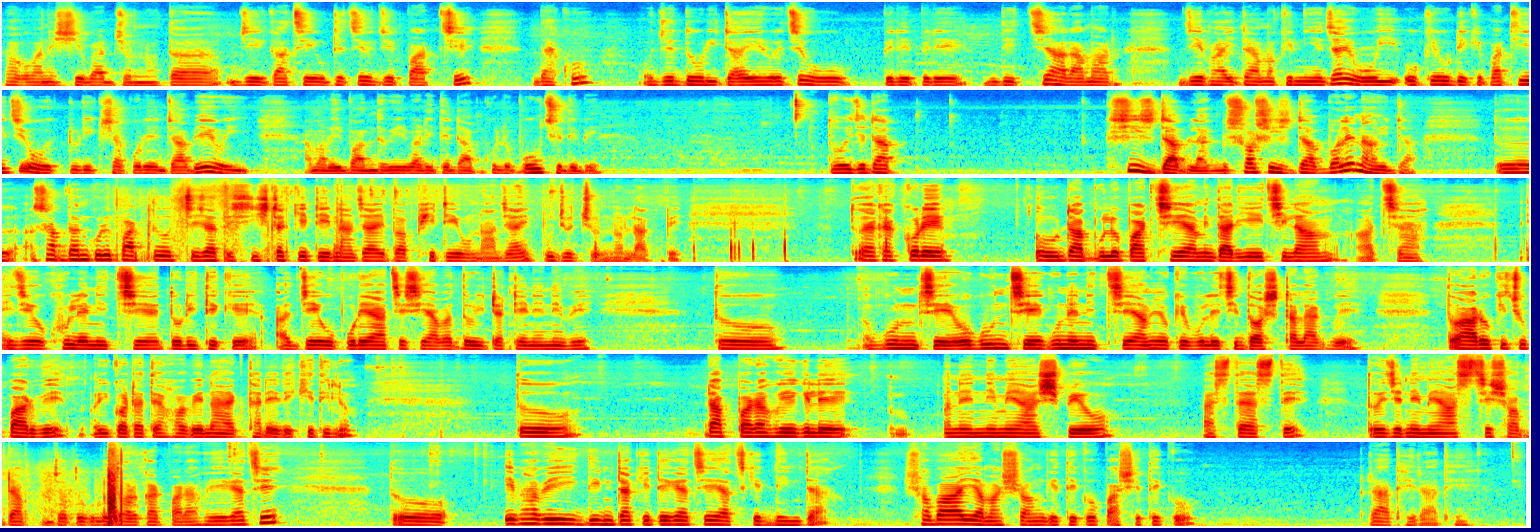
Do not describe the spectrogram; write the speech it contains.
ভগবানের সেবার জন্য। তা যে গাছে উঠেছে, যে পারছে, দেখো ও যে দড়িটা এ হয়েছে, ও পেরে পেরে দিচ্ছে। আর আমার যে ভাইটা আমাকে নিয়ে যায়, ওই ওকেও ডেকে পাঠিয়েছি, ও একটু রিক্সা করে যাবে, ওই আমার ওই বান্ধবীর বাড়িতে ডাবগুলো পৌঁছে দেবে। তো ওই যে ডাব, শীষ ডাব লাগবে, সশীষ ডাব বলে না ওইটা? তো সাবধান করে পারতে হচ্ছে যাতে শীষটা কেটে না যায় বা ফেটেও না যায়, পুজোর জন্য লাগবে। তো এক এক করে ও ডাবগুলো পারছে আমি দাঁড়িয়েই ছিলাম। আচ্ছা এই যে ও খুলে নিচ্ছে দড়ি থেকে, আর যে উপরে আছে সে আবার দড়িটা টেনে নেবে। তো গুনছে, ও গুনছে, গুনে নিচ্ছে, আমি ওকে বলেছি দশটা লাগবে। তো আরও কিছু পারবে, ওই কটাতে হবে না, এক ধারে রেখে দিল। তো ডাব পাড়া হয়ে গেলে মানে নেমে আসবেও আস্তে আস্তে। তো এই যে নেমে আসছে সব ডাব, যতগুলো দরকার পাড়া হয়ে গেছে। তো এভাবেই দিনটা কেটে গেছে, আজকের দিনটা। সবাই আমার সঙ্গে থেকো, পাশে থেকো। রাধে রাধে।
